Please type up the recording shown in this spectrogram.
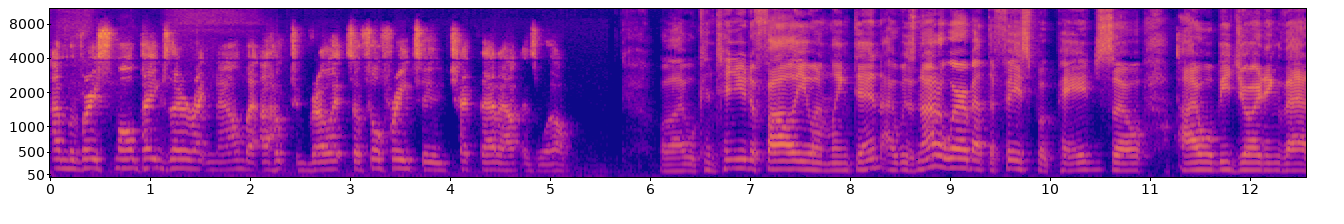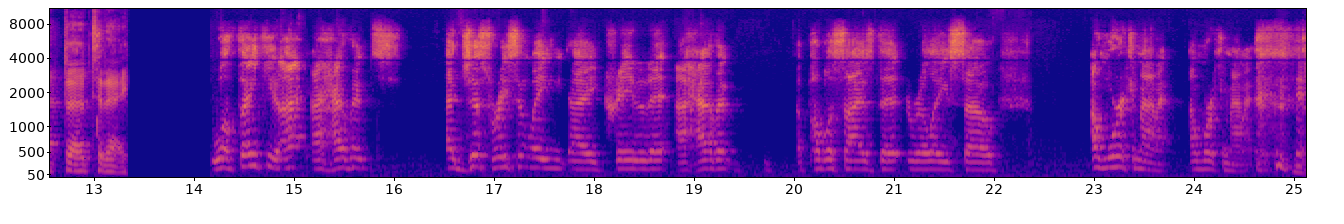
I'm a very small page there right now, but I hope to grow it. So feel free to check that out as well. Well, I will continue to follow you on LinkedIn. I was not aware about the Facebook page, so I will be joining that uh, today. Well, thank you. I, I haven't, I just recently I created it. I haven't publicized it really. So I'm working on it. I'm working on it.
